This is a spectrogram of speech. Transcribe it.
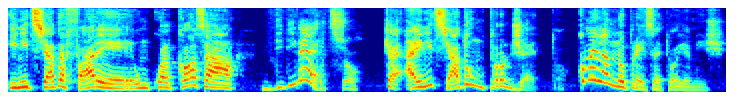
iniziato a fare un qualcosa di diverso? Cioè, hai iniziato un progetto. Come l'hanno presa i tuoi amici?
